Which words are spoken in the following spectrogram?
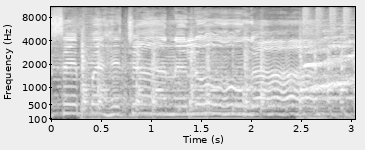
से पहचान लूँगा।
